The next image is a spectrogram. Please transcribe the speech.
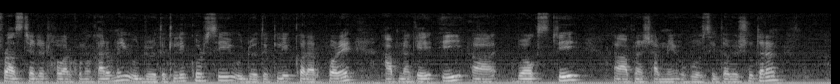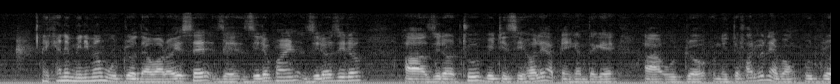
ফ্রাস্ট্রেটেড হওয়ার কোনো কারণেই উইড্রোতে ক্লিক করছি, উইড্রোতে ক্লিক করার পরে, আপনাকে এই বক্সটি আপনার সামনে উপস্থিত হবে। সুতরাং এখানে মিনিমাম উইড্রো দেওয়া রয়েছে যে zero point zero zero zero two BTC হলে আপনি এখান থেকে উইড্রো নিতে পারবেন এবং উইড্রো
